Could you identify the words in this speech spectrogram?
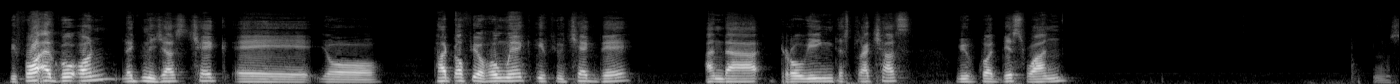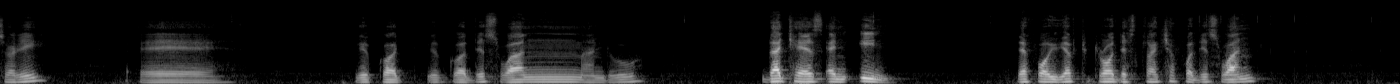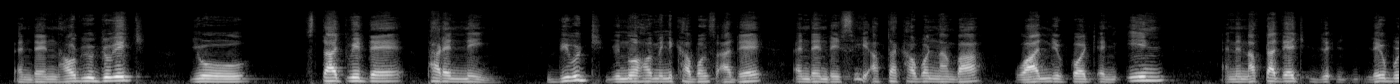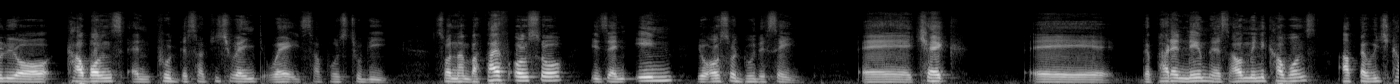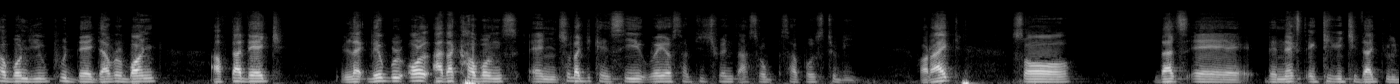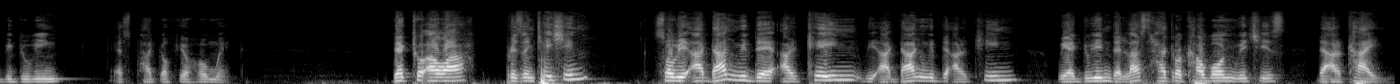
before I go on, let me just check uh, your part of your homework. If you check there under drawing the structures, we've got this one. I'm sorry. Uh, we've got we've got this one and that has an in Therefore, you have to draw the structure for this one. And then how do you do it? You start with the parent name. Build, you know how many carbons are there. And then they say after carbon number One, you've got an in, and then after that, label your carbons and put the substituent where it's supposed to be. So number five also is an in, you also do the same. Uh, check uh, the parent name has how many carbons, after which carbon you put the double bond. After that, like label all other carbons and so that you can see where your substituents are so, supposed to be. All right. So that's uh, the next activity that you'll be doing as part of your homework. Back to our presentation. So we are done with the alkane, we are done with the alkene, we are doing the last hydrocarbon which is the alkyne.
